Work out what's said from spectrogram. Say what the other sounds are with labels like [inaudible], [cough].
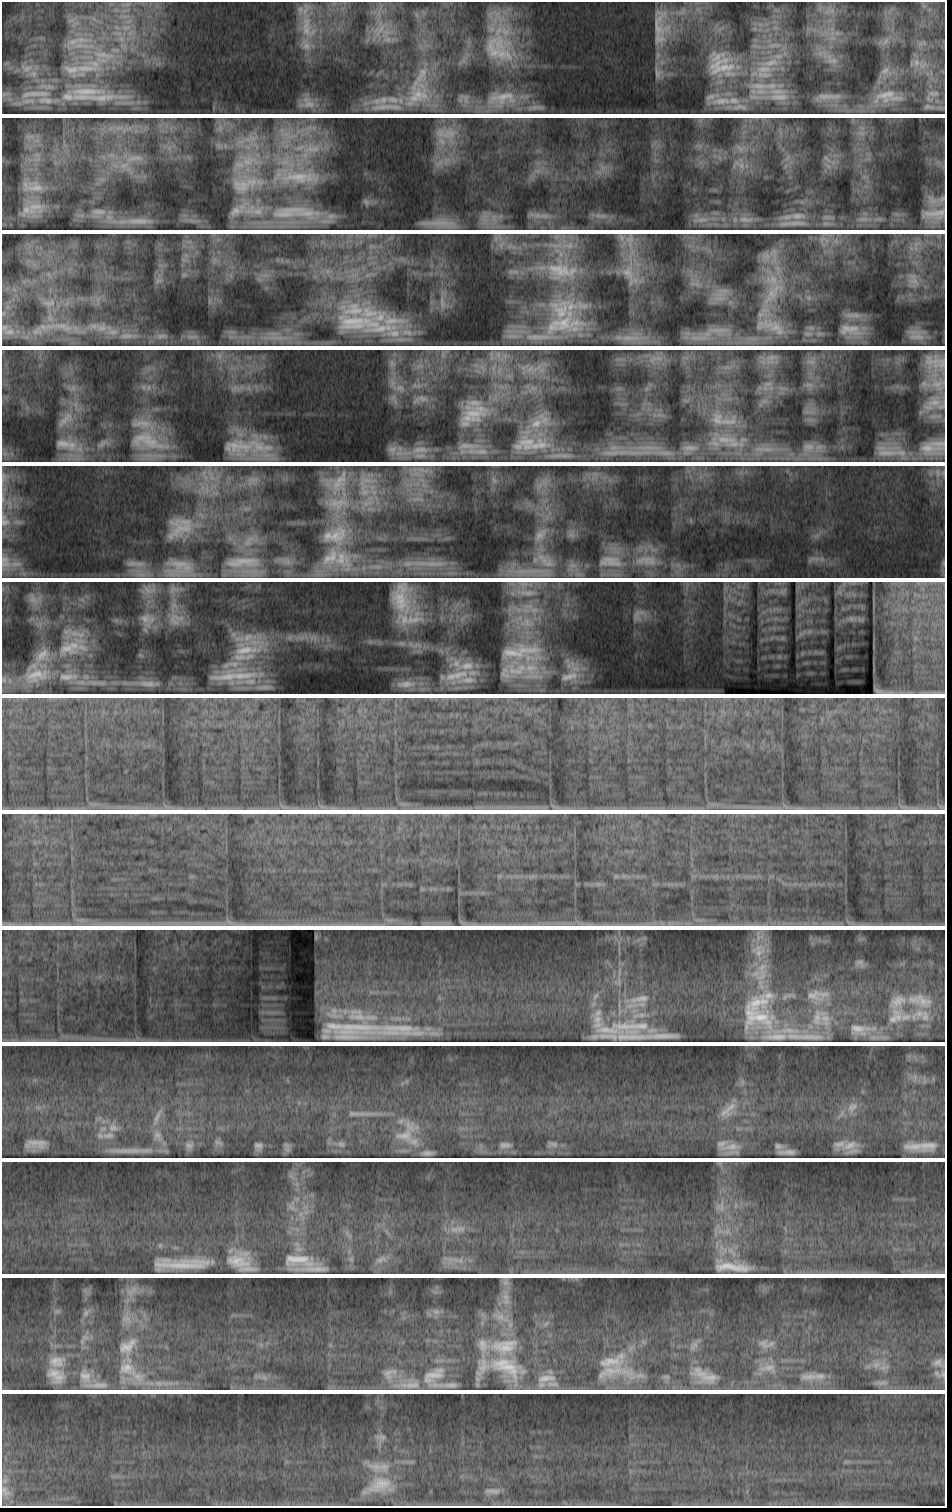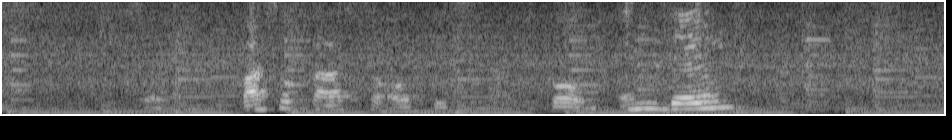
Hello guys! It's me once again, Sir Mike and welcome back to my YouTube channel, Miko Sensei. In this new video tutorial, I will be teaching you how to log in to your Microsoft 365 account. So, in this version, we will be having the student version of logging in to Microsoft Office 365. So, what are we waiting for? Intro, pasok! So, ngayon, paano natin ma-access ang Microsoft 365 account student version? First things first is to open a browser. [clears throat] open tayo ng browser. And then sa address bar, i-type natin ang office.com. Okay. So, pasok ka sa office.com. And then,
